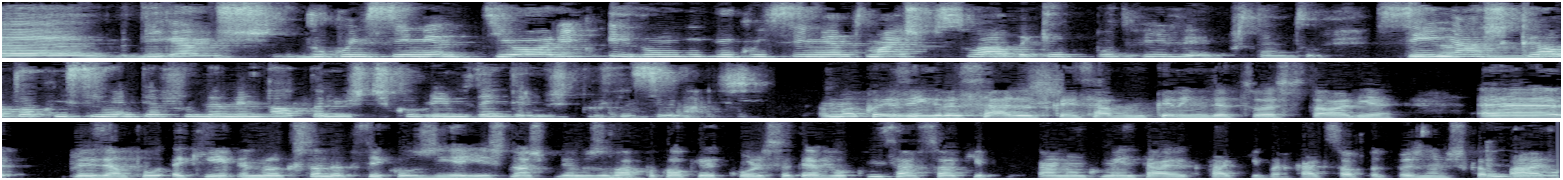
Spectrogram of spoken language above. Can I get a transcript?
uh, digamos, do conhecimento teórico e de um conhecimento mais pessoal daquilo que pude viver. Portanto, sim, Exatamente. acho que autoconhecimento é fundamental para nos descobrirmos em termos profissionais uma coisa engraçada de quem sabe um bocadinho da tua história. Uh, por exemplo, aqui na questão da psicologia, e isto nós podemos levar para qualquer curso, até vou começar só aqui a pegar num comentário que está aqui marcado só para depois não escapar,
